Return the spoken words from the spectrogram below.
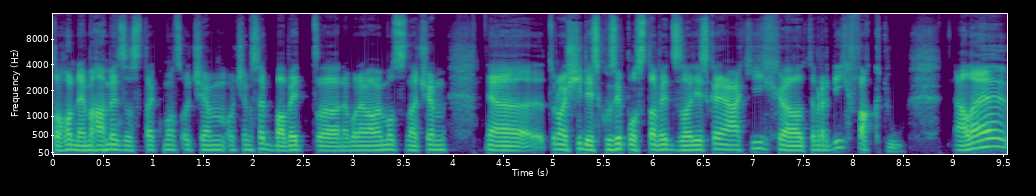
toho nemáme zase tak moc o čem, o čem se bavit, uh, nebo nemáme moc na čem tu naší diskuzi postavit z hlediska nějakých tvrdých faktů. Ale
